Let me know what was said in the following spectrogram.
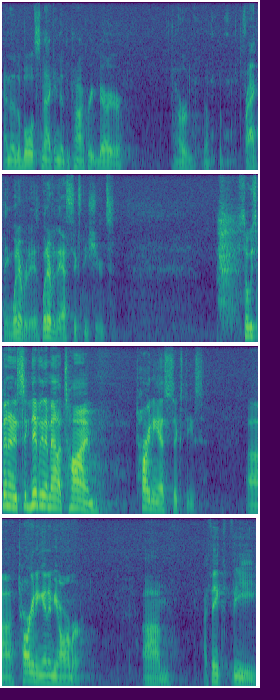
and then the bullet smack into the concrete barrier or the thing, whatever it is, whatever the S-60 shoots. So we spent a significant amount of time targeting S-60s, uh, targeting enemy armor. Um, I think the,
